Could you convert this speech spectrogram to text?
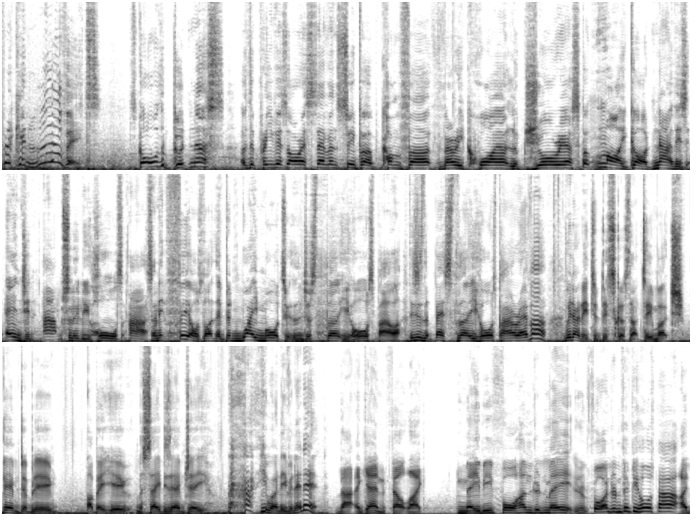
Freaking love it. It's got all the goodness of the previous RS7, superb comfort, very quiet, luxurious. But my God, now this engine absolutely hauls ass and it feels like they've done way more to it than just 30 horsepower. This is the best 30 horsepower ever. We don't need to discuss that too much. BMW, I beat you. Mercedes AMG, you weren't even in it. That again felt like maybe 400, may 450 horsepower. I,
